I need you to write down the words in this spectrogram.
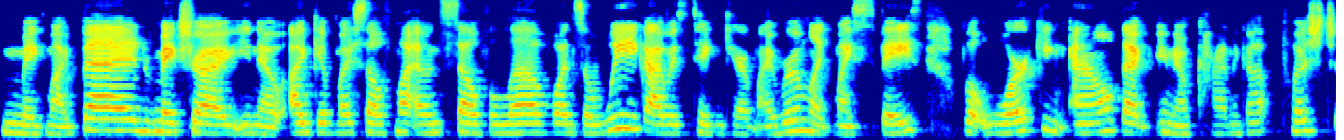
make my bed, make sure I, you know, I give myself my own self love once a week. I was taking care of my room, like my space, but working out that, you know, kind of got pushed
